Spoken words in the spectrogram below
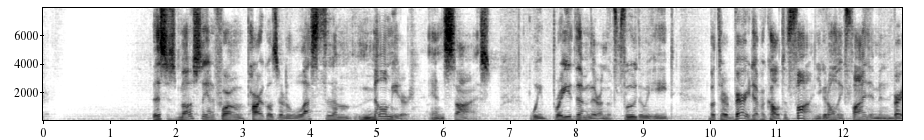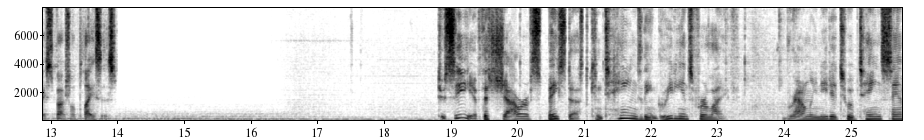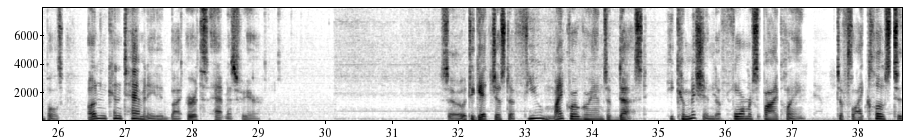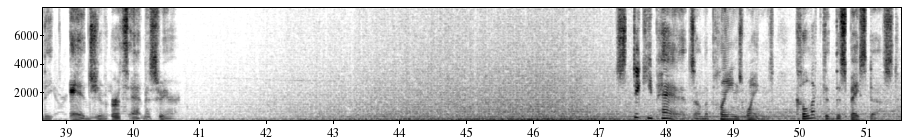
This is mostly in form of particles that are less than a millimeter in size. We breathe them, they're in the food that we eat, but they're very difficult to find. You can only find them in very special places. To see if this shower of space dust contains the ingredients for life, Brownlee needed to obtain samples uncontaminated by Earth's atmosphere. So, to get just a few micrograms of dust, he commissioned a former spy plane to fly close to the edge of Earth's atmosphere. Sticky pads on the plane's wings collected the space dust.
